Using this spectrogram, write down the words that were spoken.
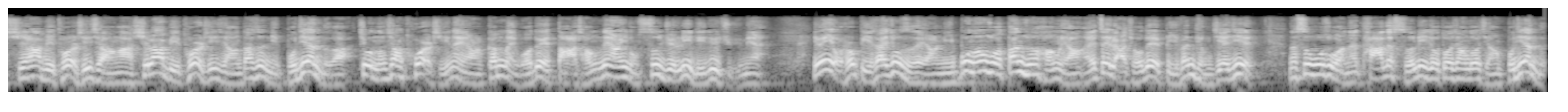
希腊比土耳其强啊，希腊比土耳其强，但是你不见得就能像土耳其那样跟美国队打成那样一种势均力敌的局面，因为有时候比赛就是这样，你不能说单纯衡量，哎，这俩球队比分挺接近，那似乎说呢，他的实力就多强多强，不见得。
